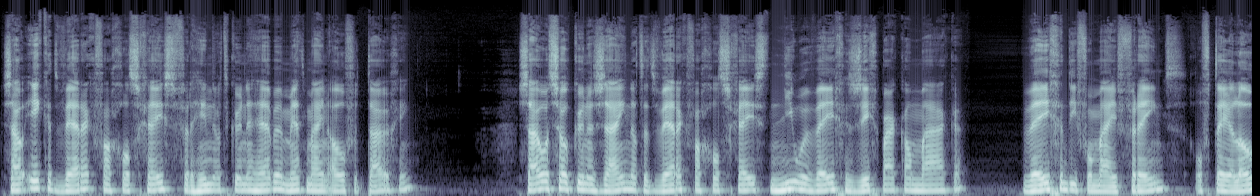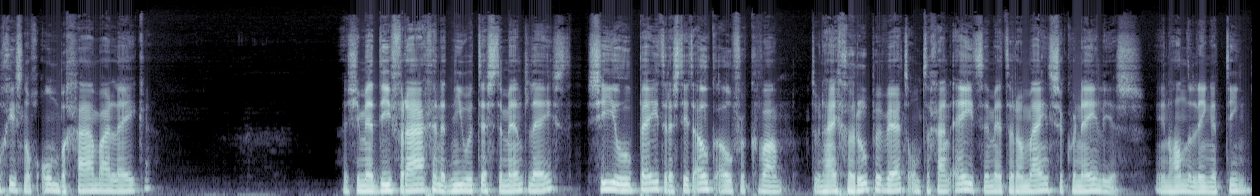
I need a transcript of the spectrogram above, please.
Zou ik het werk van Gods geest verhinderd kunnen hebben met mijn overtuiging? Zou het zo kunnen zijn dat het werk van Gods geest nieuwe wegen zichtbaar kan maken? Wegen die voor mij vreemd of theologisch nog onbegaanbaar leken? Als je met die vragen het Nieuwe Testament leest, zie je hoe Petrus dit ook overkwam toen hij geroepen werd om te gaan eten met de Romeinse Cornelius in Handelingen 10.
